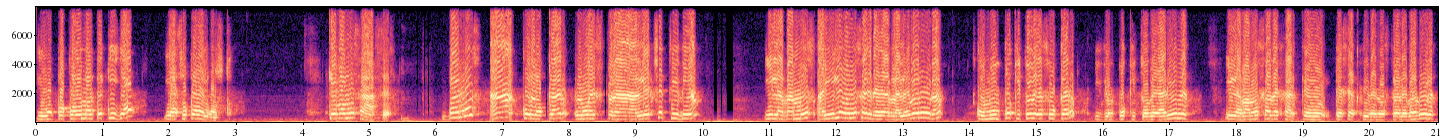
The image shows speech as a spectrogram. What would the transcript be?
y un poco de mantequilla y azúcar al gusto. ¿Qué vamos a hacer? Vamos a colocar nuestra leche tibia y la vamos, ahí le vamos a agregar la levadura con un poquito de azúcar y un poquito de harina y la vamos a dejar que, se active nuestra levadura.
